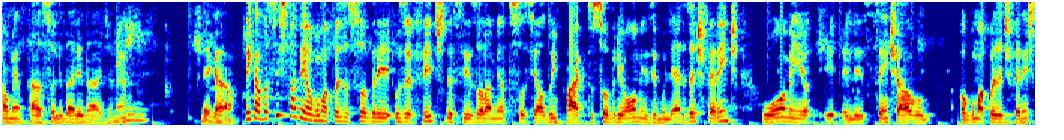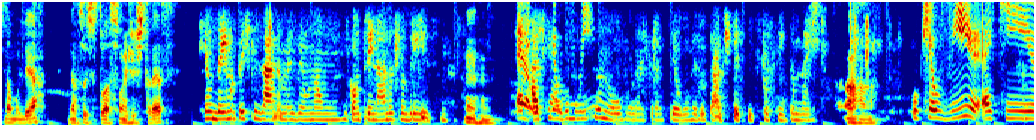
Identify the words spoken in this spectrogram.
Aumentar a solidariedade, né? Sim. Legal. Vem cá, vocês sabem alguma coisa sobre os efeitos desse isolamento social, do impacto sobre homens e mulheres? É diferente? O homem, ele sente algo, alguma coisa diferente da mulher nessas situações de estresse? Eu dei uma pesquisada, mas eu não encontrei nada sobre isso. Uhum. É, Acho que é algo muito novo, né, para ter algum resultado específico assim também. Aham o que eu vi é que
